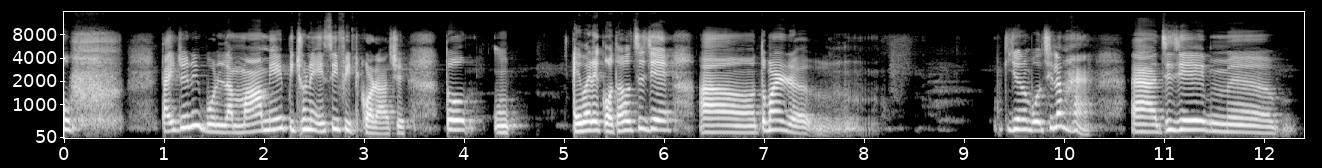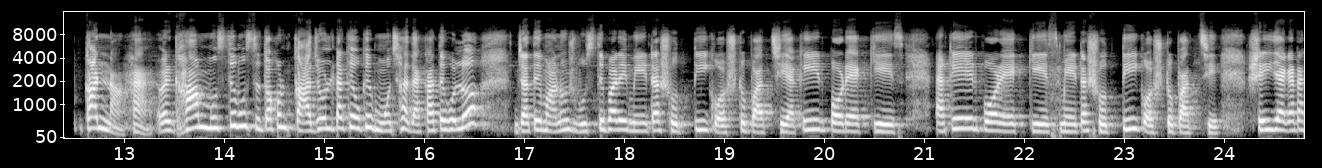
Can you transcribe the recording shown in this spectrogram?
উফ, তাই জন্যই বললাম, মা মেয়ে পিছনে এসি ফিট করা আছে। তো এবারে কথা হচ্ছে যে তোমার কী যেন বলছিলাম হ্যাঁ যে যে কান্না হ্যাঁ। এবার ঘাম মুছতে মুছতে তখন কাজলটাকে ওকে মোছা দেখাতে হলো, যাতে মানুষ বুঝতে পারে মেয়েটা সত্যিই কষ্ট পাচ্ছে। একের পর এক কেস, একের পর এক কেস, মেয়েটা সত্যিই কষ্ট পাচ্ছে। সেই জায়গাটা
